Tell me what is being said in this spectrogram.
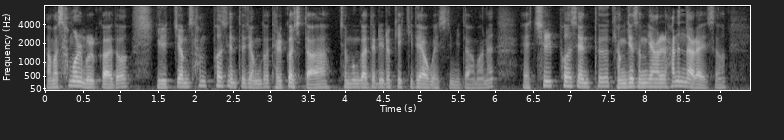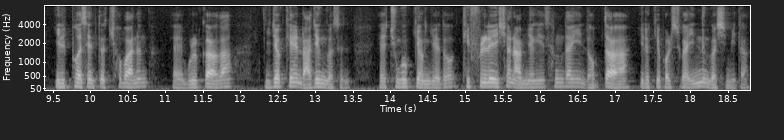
아마 3월 물가도 1.3% 정도 될 것이다. 전문가들이 이렇게 기대하고 있습니다만은 7% 경제 성장을 하는 나라에서 1% 초반은 물가가 이렇게 낮은 것은 중국 경제도 디플레이션 압력이 상당히 높다. 이렇게 볼 수가 있는 것입니다.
